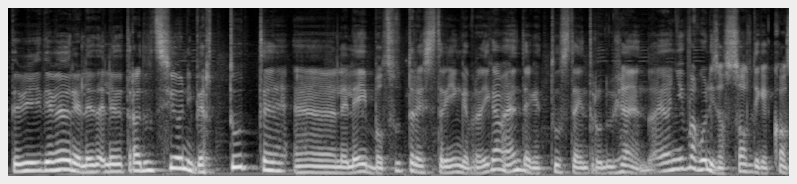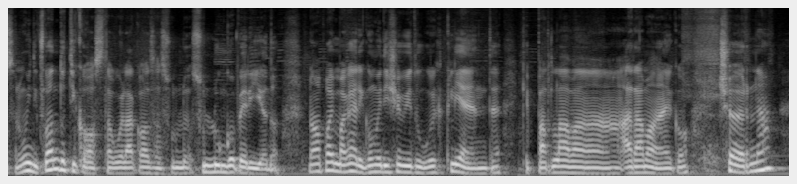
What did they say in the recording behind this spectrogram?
devi, devi avere le, le traduzioni per tutte eh, le label, tutte le stringhe praticamente che tu stai introducendo e ogni volta quelli sono soldi che costano, quindi quanto ti costa quella cosa sul, sul lungo periodo? No, poi magari come dicevi tu, quel cliente che parlava aramaico, churna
